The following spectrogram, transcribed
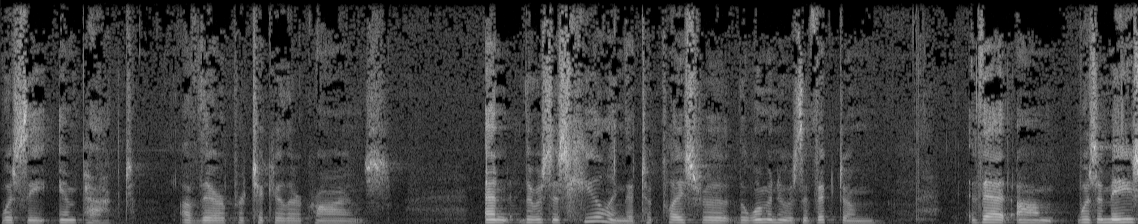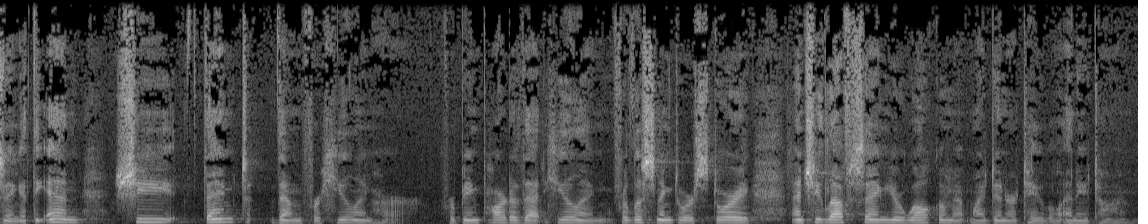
was the impact of their particular crimes. And there was this healing that took place for the woman who was the victim that um, was amazing. At the end, she thanked them for healing her, for being part of that healing, for listening to her story. And she left saying, You're welcome at my dinner table anytime.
